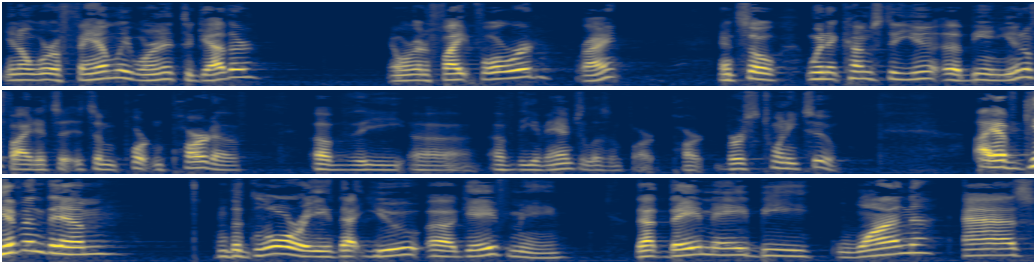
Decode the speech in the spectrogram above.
you know, we're a family, we're in it together, and we're going to fight forward, right? And so when it comes to u- uh, being unified, it's, a, it's an important part of, of, the, uh, of the evangelism part, part. Verse 22 I have given them the glory that you uh, gave me, that they may be one as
